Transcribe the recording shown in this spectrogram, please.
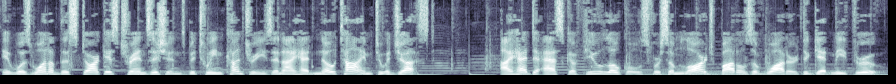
It was one of the starkest transitions between countries and I had no time to adjust. I had to ask a few locals for some large bottles of water to get me through.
